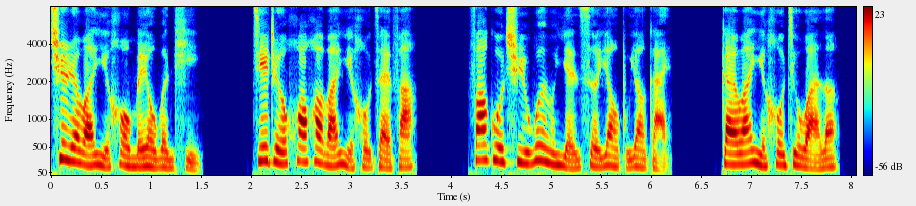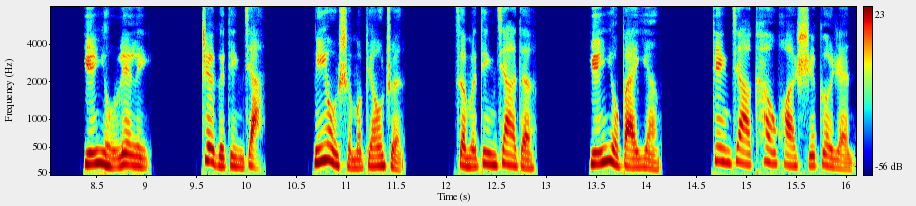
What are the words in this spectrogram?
确认完以后没有问题。接着画画完以后再发，发过去问问颜色要不要改，改完以后就完了。云有烈丽，这个定价你有什么标准？怎么定价的？云有白影，定价看画师个人，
